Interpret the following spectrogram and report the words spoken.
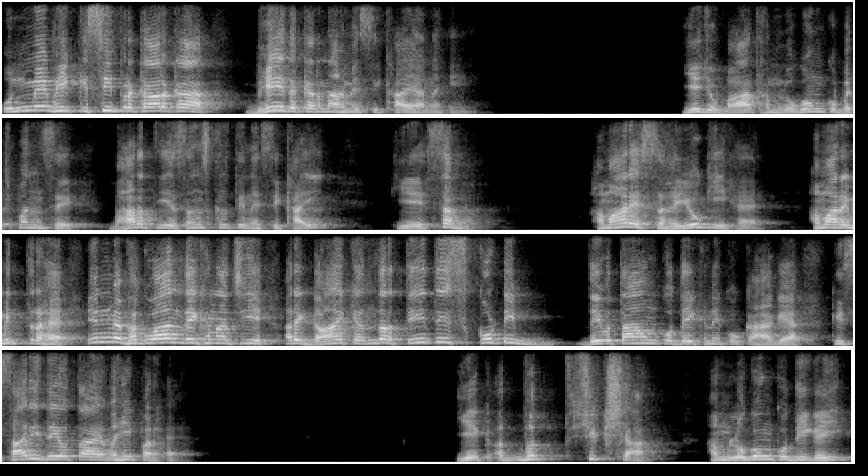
उनमें भी किसी प्रकार का भेद करना हमें सिखाया नहीं। ये जो बात हम लोगों को बचपन से भारतीय संस्कृति ने सिखाई कि ये सब हमारे सहयोगी है, हमारे मित्र है, इनमें भगवान देखना चाहिए। अरे गाय के अंदर तैतीस कोटि देवताओं को देखने को कहा गया कि सारी देवताएँ वहीं पर है। ये एक अद्भुत शिक्षा हम लोगों को दी गई,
